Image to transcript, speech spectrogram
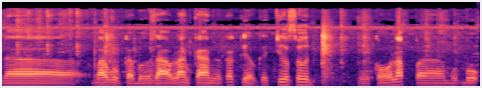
là bao gồm cả bờ rào, lan can và các kiểu cái chưa sơn. Thì có lắp ờ, một bộ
